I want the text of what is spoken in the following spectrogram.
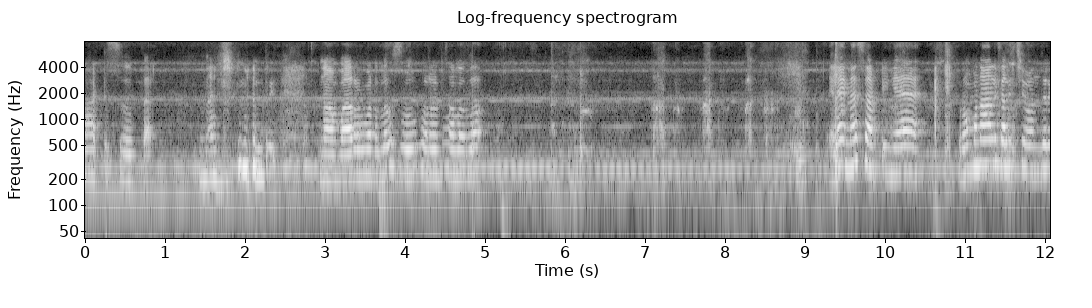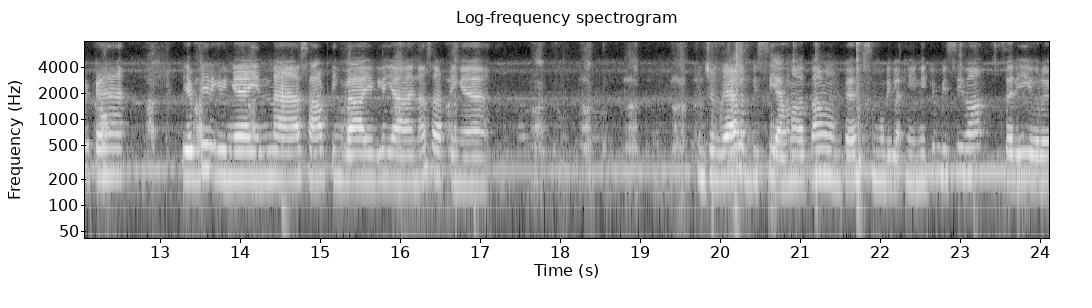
பாட்டு சூப்பர் நன்றி நன்றி. நான் வர வரலாம் சூப்பர்னால தான் எல்லாம் என்ன சாப்பிட்டீங்க? ரொம்ப நாள் கழிச்சு வந்திருக்கேன். எப்படி இருக்கிறீங்க? என்ன சாப்பிட்டீங்களா? இல்லையா? என்ன சாப்பிட்டீங்க? கொஞ்சம் வேலை பிஸி அதனால தான் பேச முடியல. இன்னைக்கும் பிஸி தான். சரி ஒரு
